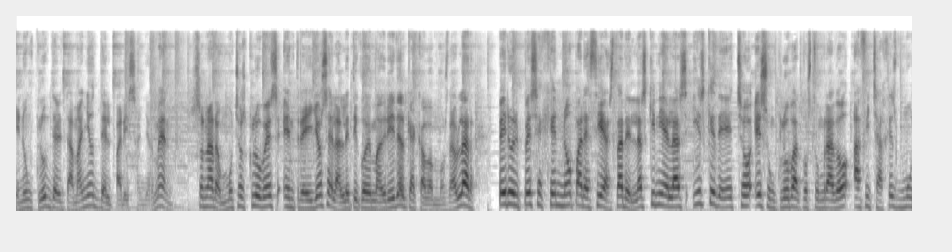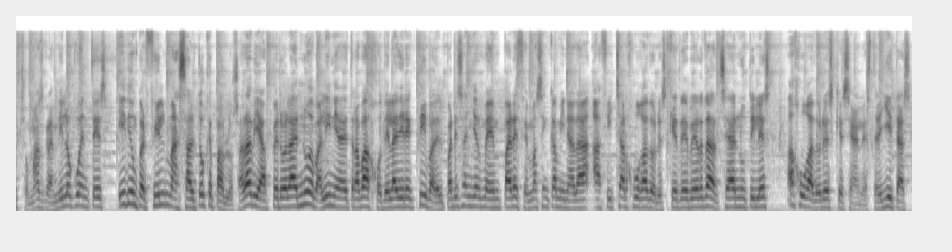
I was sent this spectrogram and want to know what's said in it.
en un club del tamaño del Paris Saint-Germain. Sonaron muchos clubes, entre ellos el Atlético de Madrid del que acabamos de hablar, pero el PSG no parecía estar en las quinielas y es que de hecho es un club acostumbrado a fichajes mucho más grandilocuentes y de un perfil más alto que Pablo Sarabia, pero la nueva línea de trabajo de la directiva del Paris Saint-Germain parece más encaminada a fichar jugadores que de verdad sean útiles a jugadores que sean estrellitas,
